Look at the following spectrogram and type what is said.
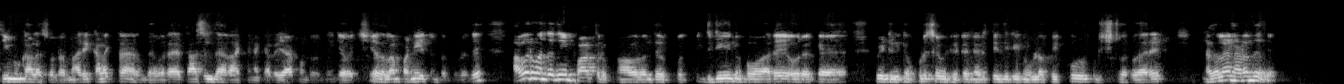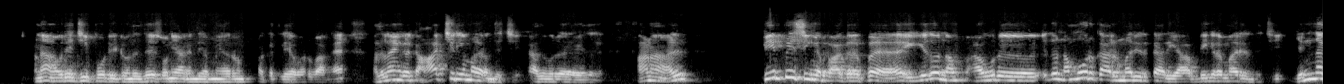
திமுக சொல்ற மாதிரி கலெக்டரா இருந்தவரை தாசில்தார் ஆக்கின கதையா கொண்டு வந்து இங்க வச்சு அதெல்லாம் பண்ணிட்டு இருந்த பொழுது அவர் வந்ததையும் பார்த்துருக்கோம். அவர் வந்து திடீர்னு போவாரு ஒரு வீட்டுக்கிட்ட குடிசை வீட்டுக்கிட்ட நிறுத்தி திடீர்னு உள்ள போய் கூழ் குடிச்சிட்டு வருவாரு. அதெல்லாம் நடந்தது. ஆனா அவரே ஜி போட்டிட்டு வந்தது சோனியா காந்தி அம்மையாரும் பக்கத்திலேயே வருவாங்க. அதெல்லாம் எங்களுக்கு ஆச்சரியமா இருந்துச்சு. அது ஒரு இது. ஆனால் பிபி சிங்க பாக்குறப்ப ஏதோ நம் அவரு ஏதோ நம்ம ஊருக்காரர் மாதிரி இருக்காருயா அப்படிங்கிற மாதிரி இருந்துச்சு. என்ன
